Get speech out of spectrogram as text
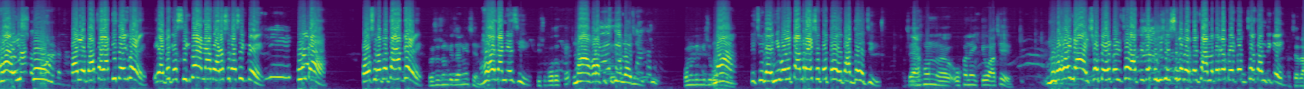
হ্যাঁ স্কুল। তাহলে বাচ্চারা কি দেখবে? এটা দেখে শিখবে না পড়াশোনা শিখবে? কোনটা পড়াশোনাটা তো আগে। প্রশাসনকে জানিয়েছেন? হ্যাঁ জানিয়েছি। কিছু পদক্ষেপ? না ওরা কিছু কোনোদিন কিছু না কিছু লাইনি বলে তো আমরা এসে করতে বাধ্য হয়েছি। আচ্ছা এখন ওখানে কেউ আছে? মনে হয় না সব বের করেছে রাত্রিতে পুলিশ এসেছিল বের করেছে আমাদেরকে বের করেছে ওখান থেকে। আচ্ছা রাত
